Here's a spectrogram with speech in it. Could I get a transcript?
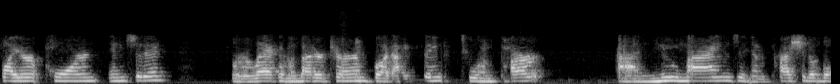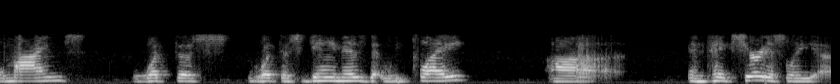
fire porn incident, for lack of a better term, but I think to impart on new minds and impressionable minds what this what this game is that we play uh, and take seriously, uh,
